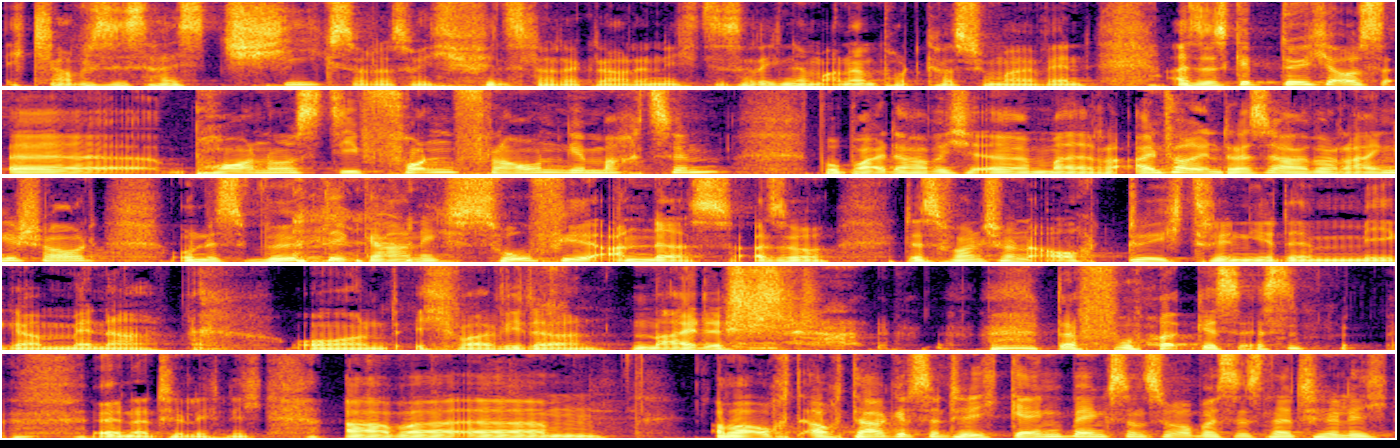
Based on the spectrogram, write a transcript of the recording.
Ich glaube, es ist, heißt Cheeks oder so. Ich finde es leider gerade nicht. Das hatte ich in einem anderen Podcast schon mal erwähnt. Also es gibt durchaus äh, Pornos, die von Frauen gemacht sind, wobei da habe ich äh, mal einfach Interesse halber reingeschaut angeschaut und es wirkte gar nicht so viel anders. Also das waren schon auch durchtrainierte Mega-Männer. Und ich war wieder neidisch davor gesessen. äh, natürlich nicht. Aber ähm, aber auch, auch da gibt's natürlich Gangbangs und so, aber es ist natürlich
